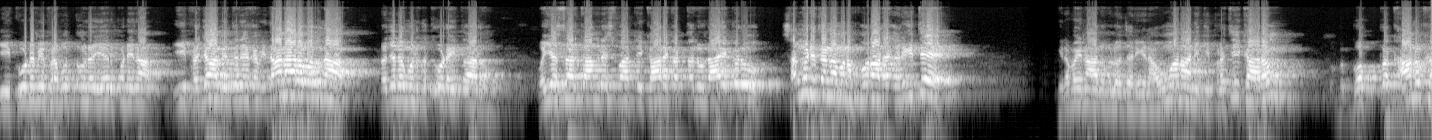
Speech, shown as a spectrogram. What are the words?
ఈ కూటమి ప్రభుత్వంలో ఏర్పడిన ఈ ప్రజా వ్యతిరేక విధానాల వలన ప్రజలు మనకు తోడైతారు. వైఎస్ఆర్ కాంగ్రెస్ పార్టీ కార్యకర్తలు నాయకులు సంఘటితంగా మనం పోరాడగలిగితే ఇరవై నాలుగులో జరిగిన అవమానానికి ప్రతీకారం ఒక గొప్ప కానుక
